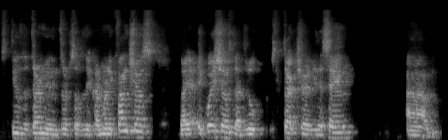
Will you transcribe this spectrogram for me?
still determined in terms of the harmonic functions by equations that look structurally the same um,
